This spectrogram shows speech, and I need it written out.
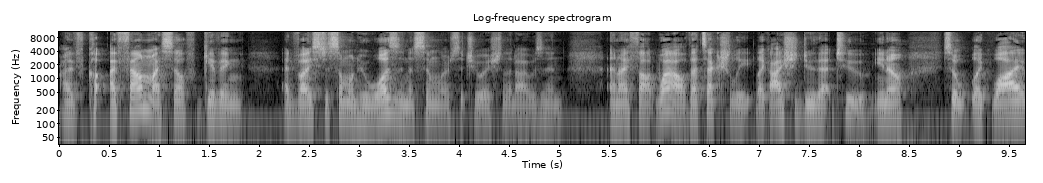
I've I found myself giving advice to someone who was in a similar situation that I was in, and I thought, wow, that's actually like I should do that too, you know. So like why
